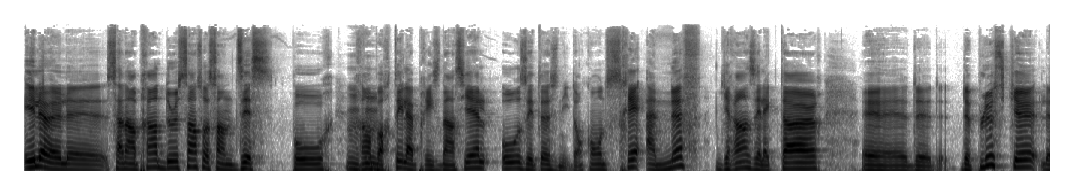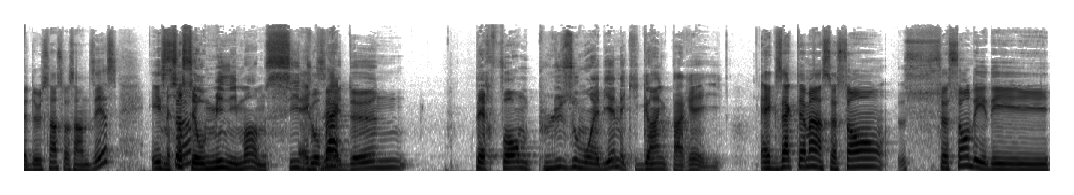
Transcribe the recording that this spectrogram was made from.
et le, ça en prend 270 pour mhm. remporter la présidentielle aux États-Unis. Donc on serait à 9 grands électeurs euh, de, de- de plus que le 270. Et Mais ça, c'est au minimum. Si Joe. Biden performe plus ou moins bien, mais qu'il gagne pareil. Exactement, ce sont, ce sont des, des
